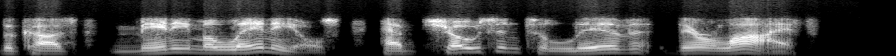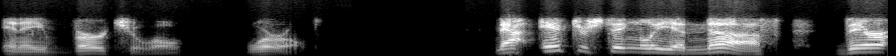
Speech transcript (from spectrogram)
because many millennials have chosen to live their life in a virtual world. Now, interestingly enough, there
